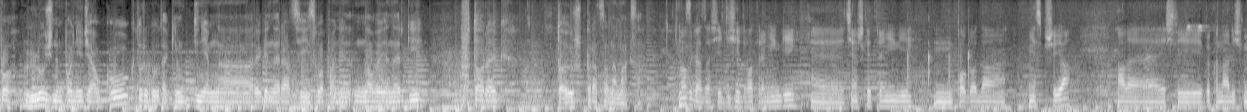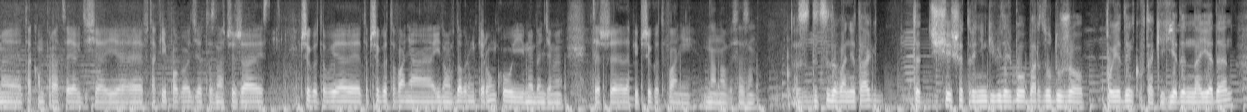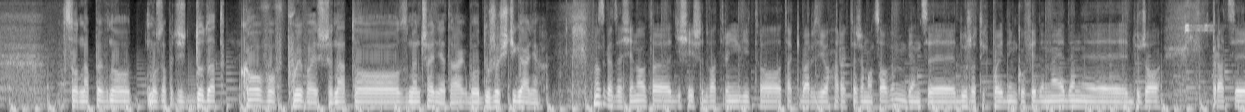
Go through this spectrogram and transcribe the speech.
po luźnym poniedziałku, który był takim dniem na regenerację i złapanie nowej energii, wtorek to już praca na maksa. No zgadza się, dzisiaj dwa treningi, e, ciężkie treningi, pogoda nie sprzyja, ale jeśli wykonaliśmy taką pracę jak dzisiaj e, w takiej pogodzie, to znaczy, że jest, te przygotowania idą w dobrym kierunku i my będziemy też e, lepiej przygotowani na nowy sezon. Zdecydowanie tak. Te dzisiejsze treningi widać było bardzo dużo pojedynków takich jeden na jeden, co na pewno można powiedzieć dodatkowo wpływa jeszcze na to zmęczenie, tak? Bo dużo ścigania. No zgadza się, no te dzisiejsze dwa treningi to takie bardziej o charakterze mocowym, więc e, dużo tych pojedynków jeden na jeden, e, dużo pracy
